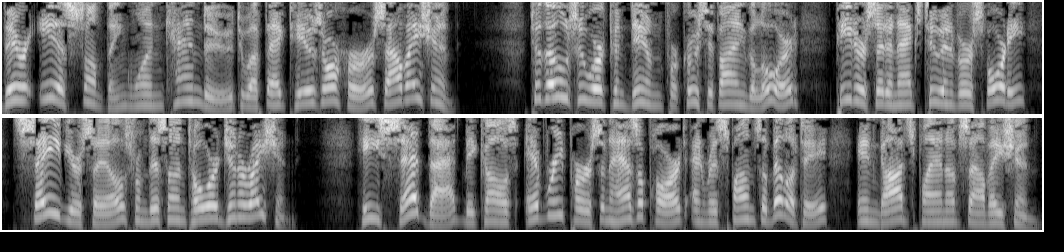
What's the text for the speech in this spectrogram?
There is something one can do to affect his or her salvation. To those who were condemned for crucifying the Lord, Peter said in Acts 2 and verse 40, Save yourselves from this untoward generation. He said that because every person has a part and responsibility in God's plan of salvation.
